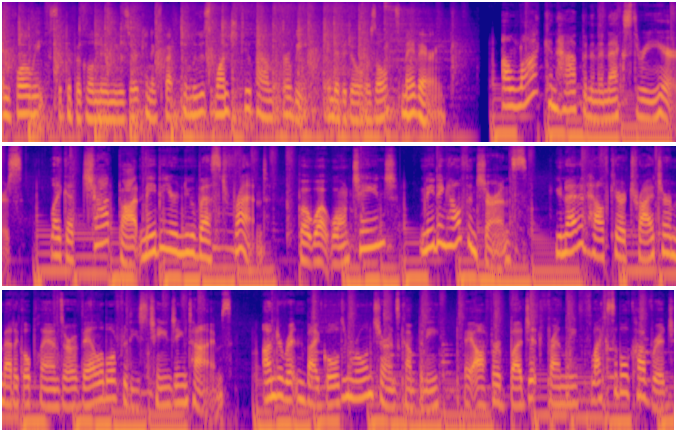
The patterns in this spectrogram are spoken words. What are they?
In four weeks, the typical Noom user can expect to lose one to two pounds per week. Individual results may vary. A lot can happen in the next three years. Like a chatbot may be your new best friend. But what won't change? Needing health insurance. United Healthcare Tri Term Medical Plans are available for these changing times. Underwritten by Golden Rule Insurance Company, they offer budget friendly, flexible coverage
